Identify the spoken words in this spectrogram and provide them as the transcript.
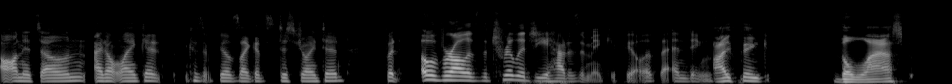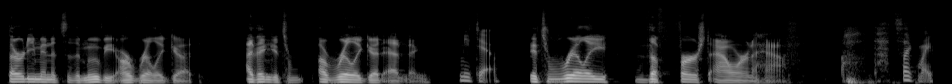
on its own, I don't like it because it feels like it's disjointed. But overall, as the trilogy, how does it make you feel as the ending? i think the last 30 minutes of the movie are really good i think it's a really good ending Me too. it's really the first hour and a half Oh, that's like my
